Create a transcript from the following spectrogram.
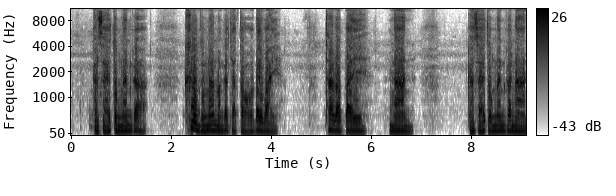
ๆกระแสตรงนั้นก็คลื่นตรงนั้นมันก็จะต่อได้ไว ถ้าเราไปนาน กระแสตรงนั้นก็นาน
